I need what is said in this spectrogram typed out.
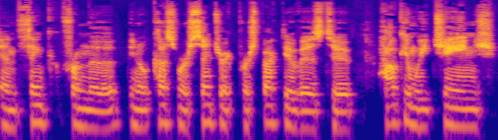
and think from the you know customer centric perspective as to how can we change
